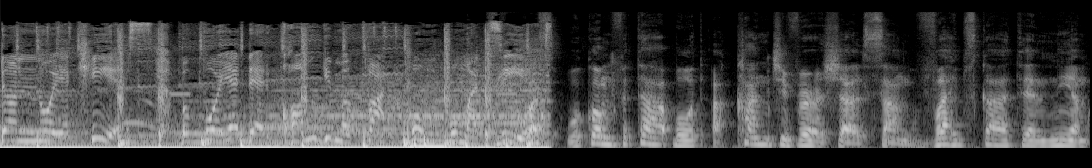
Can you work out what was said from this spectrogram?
don't know your come give me fat pump for my. But we come to talk about a controversial song. Vybz Kartel name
